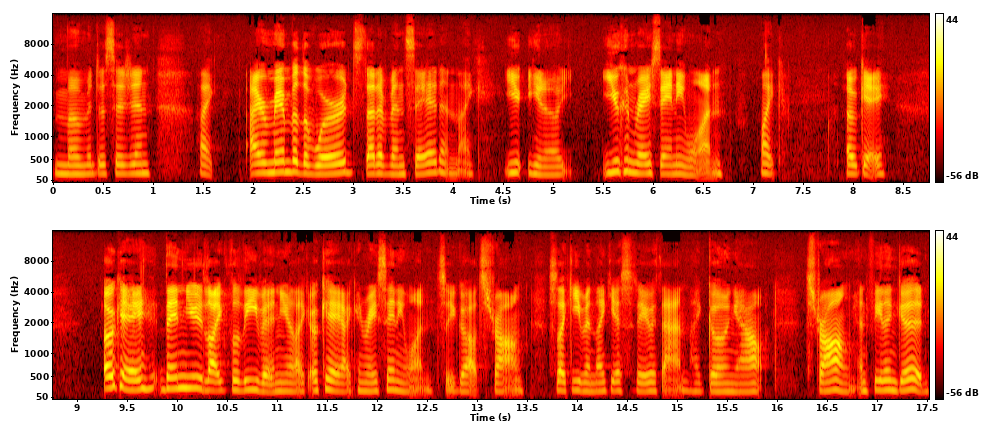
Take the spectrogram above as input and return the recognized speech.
moment decision like i remember the words that have been said and like you you know you can race anyone. Like okay. Okay then you like believe it and you're like okay i can race anyone. So you go out strong. So like even like yesterday with anne like going out strong and feeling good.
